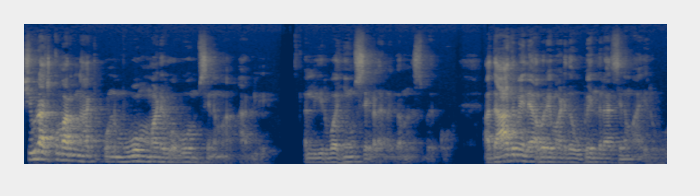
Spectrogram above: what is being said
ಶಿವರಾಜ್ ಕುಮಾರ್ನ ಹಾಕಿಕೊಂಡು ಓಂ ಮಾಡಿರುವ ಓಂ ಸಿನಿಮಾ ಆಗಲಿ, ಅಲ್ಲಿ ಇರುವ ಹಿಂಸೆಗಳನ್ನು ಗಮನಿಸಬೇಕು. ಅದಾದ ಮೇಲೆ ಅವರೇ ಮಾಡಿದ ಉಪೇಂದ್ರ ಸಿನಿಮಾ ಇರಬಹುದು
